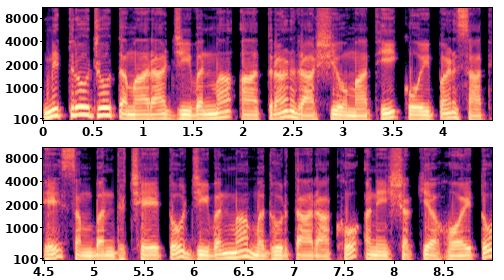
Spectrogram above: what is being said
મિત્રો, જો તમારા જીવનમાં આ ત્રણ રાશિઓમાંથી કોઈ પણ સાથે સંબંધ છે, તો જીવનમાં મધુરતા રાખો અને શક્ય હોય તો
